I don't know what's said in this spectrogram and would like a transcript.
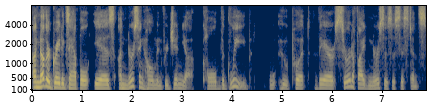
Another great example is a nursing home in virginia called the glebe who put their certified nurses assistants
